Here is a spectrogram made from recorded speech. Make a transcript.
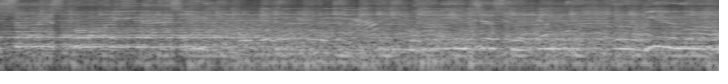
sun is pointing at you. Why don't you just look for you are?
